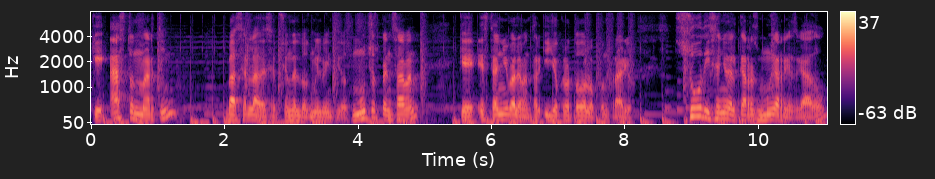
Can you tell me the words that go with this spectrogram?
que Aston Martin va a ser la decepción del 2022. Muchos pensaban que este año iba a levantar y yo creo todo lo contrario. Su diseño del carro es muy arriesgado.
